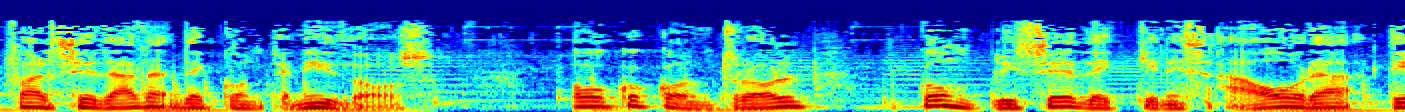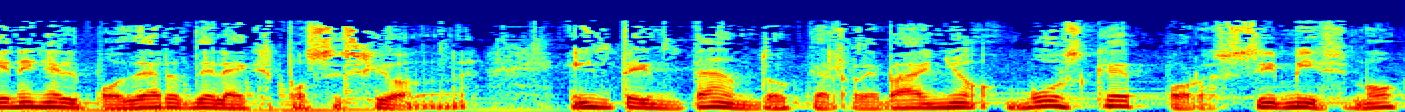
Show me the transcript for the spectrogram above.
falsedad de contenidos, poco control cómplice de quienes ahora tienen el poder de la exposición, intentando que el rebaño busque por sí mismo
